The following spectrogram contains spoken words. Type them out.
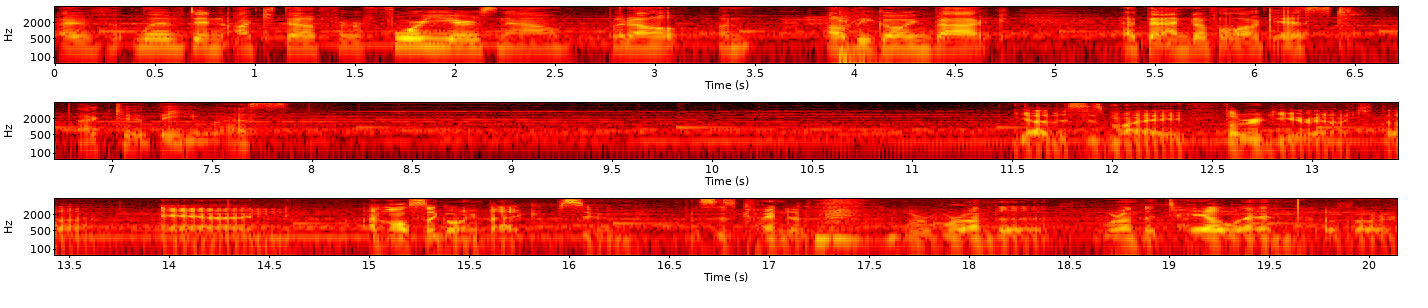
I've lived in Akita for four years now, but I'll, I'll be going back at the end of August, back to the US. Yeah, this is my third year in Akita, and I'm also going back soon. This is kind of we're, we're on the we're on the tail end of our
